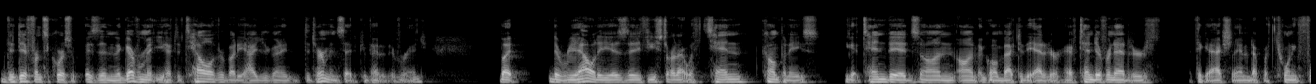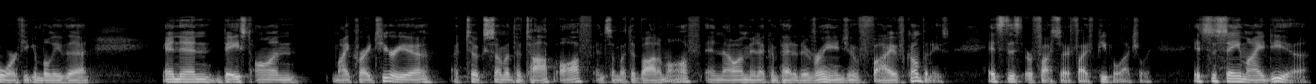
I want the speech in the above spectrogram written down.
the difference, of course, is in the government, you have to tell everybody how you're going to determine said competitive range. But the reality is that if you start out with 10 companies, you get 10 bids on, on going back to the editor. I have 10 different editors. I think I actually ended up with 24, if you can believe that. And then based on my criteria, I took some at the top off and some at the bottom off. And now I'm in a competitive range of five companies. It's this, or five, sorry, five people actually. It's the same idea.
